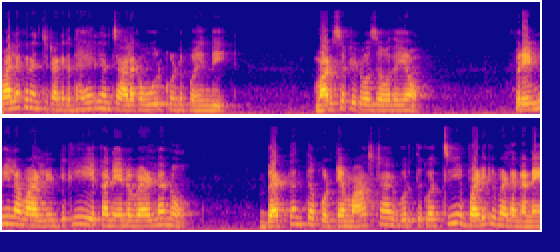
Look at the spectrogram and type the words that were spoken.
పలకరించడానికి ధైర్యం చాలక ఊరుకుండిపోయింది మరుసటి రోజు ఉదయం ప్రేమీల వాళ్ళింటికి ఇక నేను వెళ్ళను. బెత్తంతో కొట్టే మాస్టర్ గుర్తుకొచ్చి బడికి వెళ్ళననే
